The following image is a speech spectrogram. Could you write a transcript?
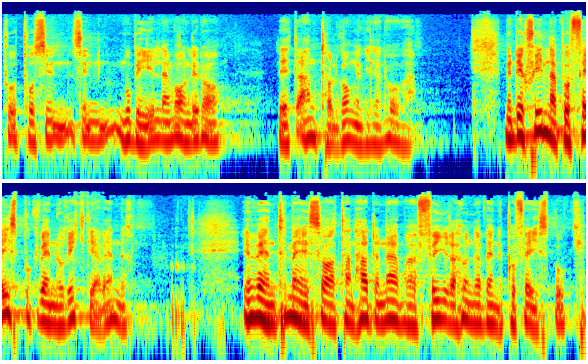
på, på sin, sin mobil en vanlig dag? Det är ett antal gånger vill jag lova. Men det är skillnad på Facebook-vänner och riktiga vänner. En vän till mig sa att han hade närmare 400 vänner på Facebook.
